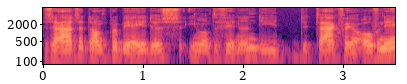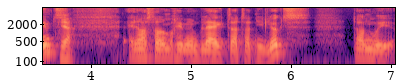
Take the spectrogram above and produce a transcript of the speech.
zaten, dan probeer je dus iemand te vinden die de taak van jou overneemt. Ja. En als dan op een gegeven moment blijkt dat dat niet lukt, dan moet je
